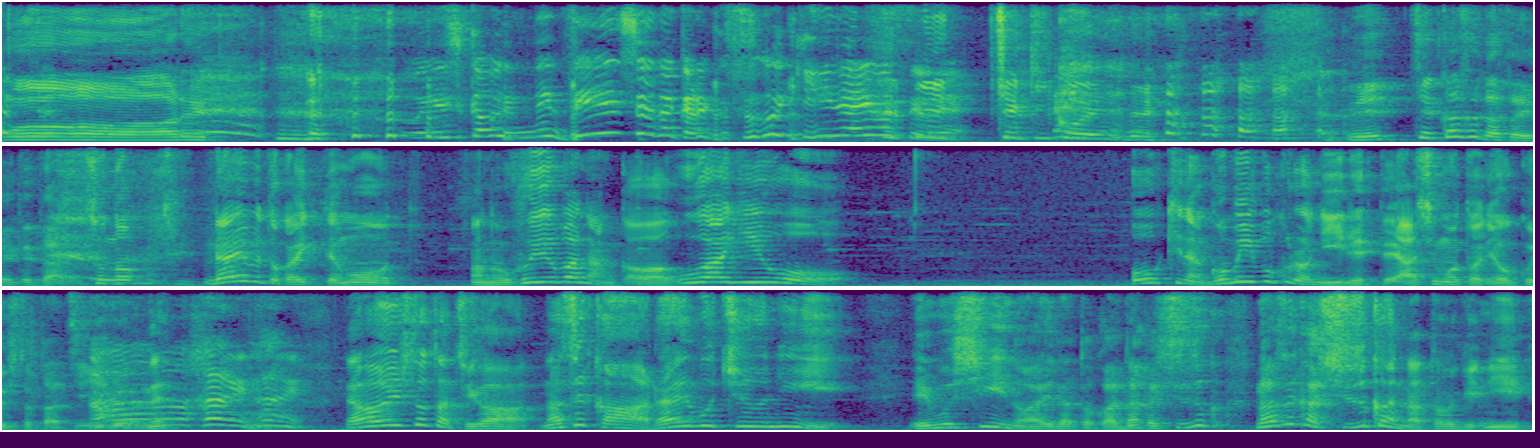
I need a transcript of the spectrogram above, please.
ん。もうあれ。しかもね前者だからすごい気になりますよめっねちゃ聞こえんねめっちゃカサカサ言ってた。そのライブとか行ってもあの冬場なんかは上着を大きなゴミ袋に入れて足元に置く人たちいるよね。あーはいはい、でああいう人たちがなぜかライブ中に MC の間とかなんか静かなぜか静かになった時に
